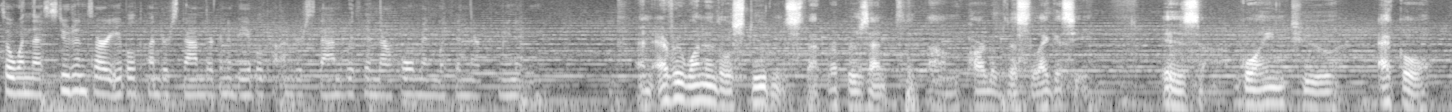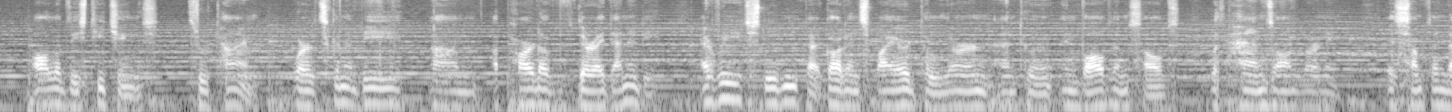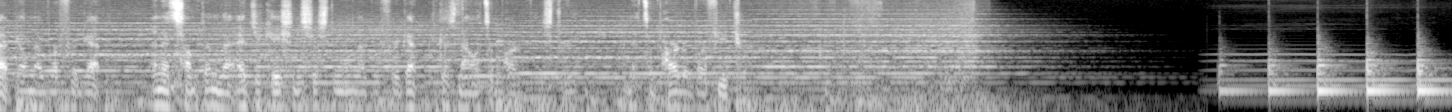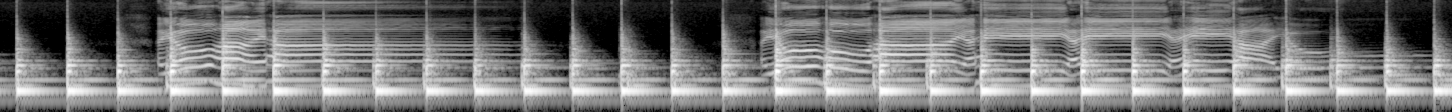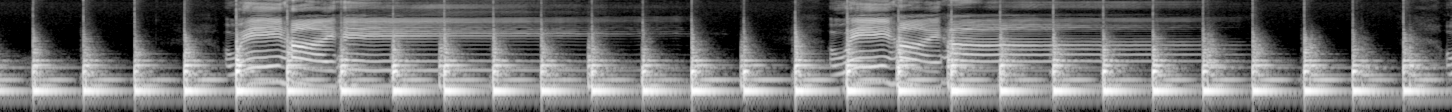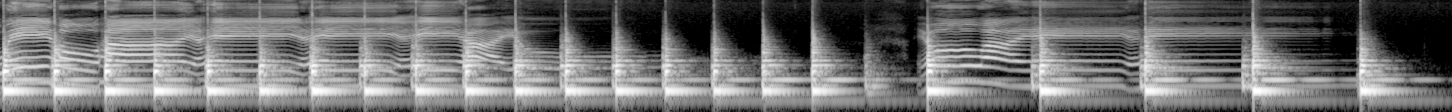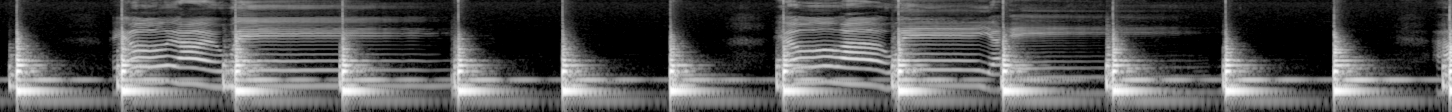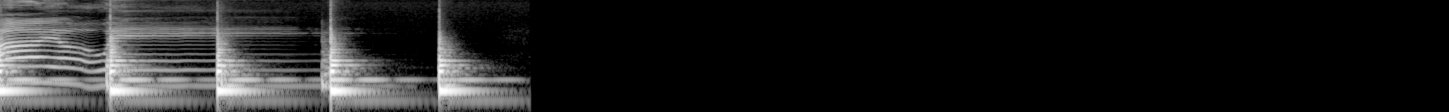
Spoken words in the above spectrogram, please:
so when the students are able to understand, they're going to be able to understand within their home and within their community. And every one of those students that represent um, part of this legacy is going to echo all of these teachings through time, where it's going to be um, a part of their identity. Every student that got inspired to learn and to involve themselves with hands-on learning is something that they'll never forget. And it's something the education system will never forget because now it's a part of history and it's a part of our future.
